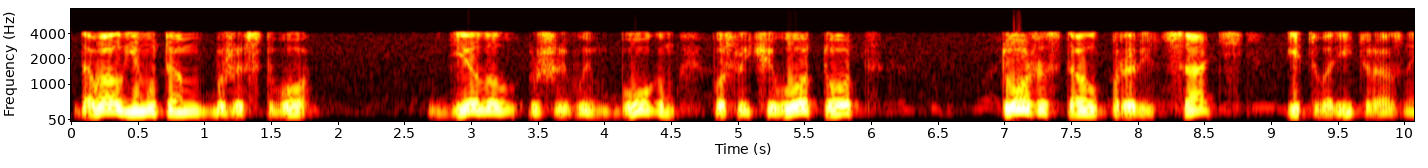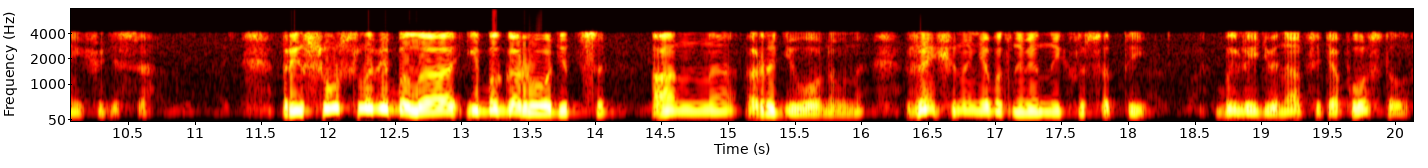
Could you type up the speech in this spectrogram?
давал ему там божество, делал живым Богом, после чего тот тоже стал прорицать и творить разные чудеса. При Суслове была и Богородица Анна Родионовна, женщина необыкновенной красоты. Были и двенадцать апостолов,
